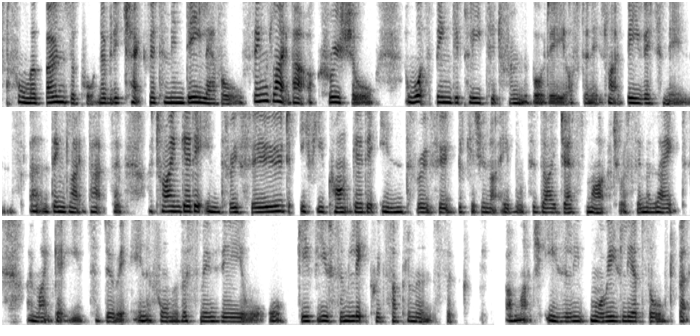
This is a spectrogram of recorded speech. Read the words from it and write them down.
form of bone support. Nobody check vitamin D levels. Things like that are crucial. What's being depleted from the body, often it's like B vitamins and things like that. So I try and get it in through food. If you can't get it in through food because you're not able to digest much or assimilate, I might get you to do it in a form of a smoothie or, or give you some liquid supplements that are much easily more easily absorbed. But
